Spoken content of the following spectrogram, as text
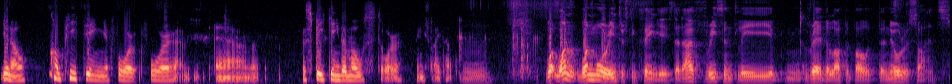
you know, competing for for um, uh, speaking the most or things like that. Mm. One, one more interesting thing is that I've recently mm, read a lot about the neuroscience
